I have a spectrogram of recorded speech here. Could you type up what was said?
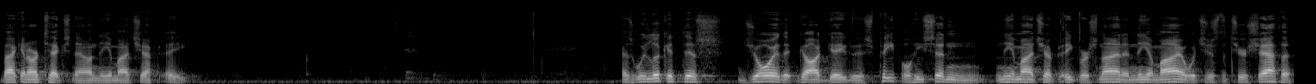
back in our text now in Nehemiah chapter 8. As we look at this joy that God gave to his people, he said in Nehemiah chapter 8, verse 9, and Nehemiah, which is the Tirshatha,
